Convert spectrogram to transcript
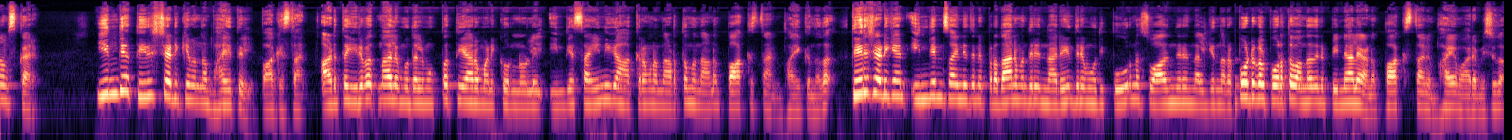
നമസ്കാരം. ഇന്ത്യ തിരിച്ചടിക്കുമെന്ന ഭയത്തിൽ പാകിസ്ഥാൻ. അടുത്ത ഇരുപത്തിനാല് മുതൽ മുപ്പത്തിയാറ് മണിക്കൂറിനുള്ളിൽ ഇന്ത്യ സൈനിക ആക്രമണം നടത്തുമെന്നാണ് പാകിസ്ഥാൻ ഭയക്കുന്നത്. തിരിച്ചടിക്കാൻ ഇന്ത്യൻ സൈന്യത്തിന് പ്രധാനമന്ത്രി നരേന്ദ്രമോദി പൂർണ സ്വാതന്ത്ര്യം നൽകുന്ന റിപ്പോർട്ടുകൾ പുറത്തു വന്നതിന് പിന്നാലെയാണ് പാകിസ്ഥാന് ഭയം ആരംഭിച്ചത്.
